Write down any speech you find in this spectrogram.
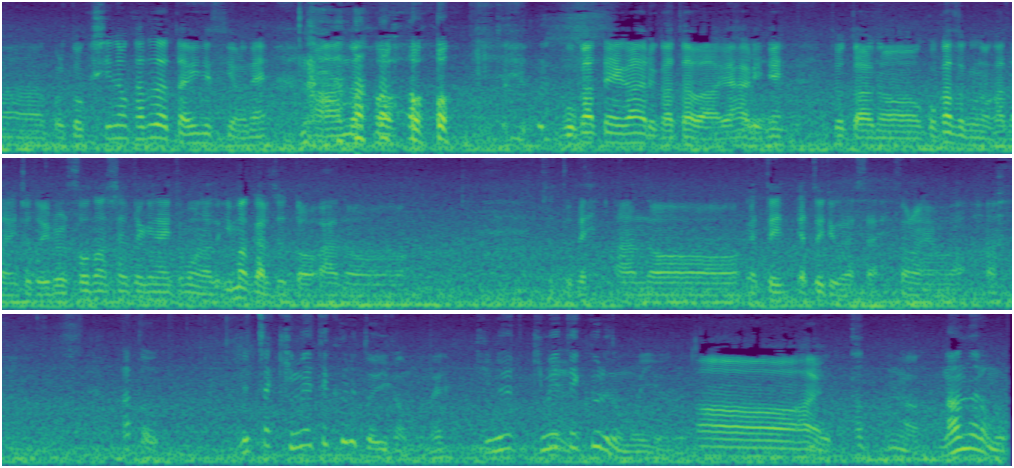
まあこれ独身の方だったらいいですけどね。あの ご家庭がある方はやはりねちょっとあのご家族の方にちょっといろいろ相談しないといけないと思うので今からちょっとあのとねあのやってやっといてくださいその辺は。あとめっちゃ決めてくるといいかもね。決め決めてくるのもいいよね、ああはい。たまあなんならもう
